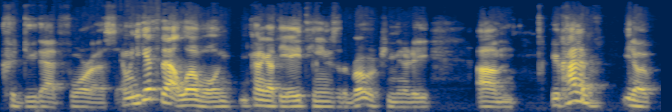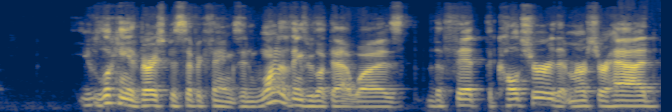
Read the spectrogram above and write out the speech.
could do that for us. And when you get to that level, and you kind of got the A teams of the broker community, um, you're kind of, you know, you're looking at very specific things. And one of the things we looked at was the fit, the culture that Mercer had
